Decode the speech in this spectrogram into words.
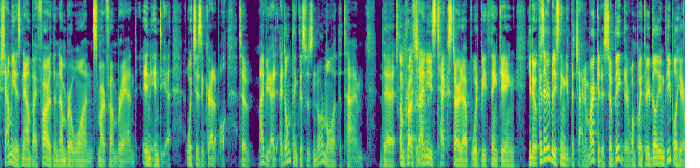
Xiaomi is now by far the number one smartphone brand in India, which is incredible. To my view, I, I don't think this was normal at the time that a Chinese tech startup would be thinking, you know, because everybody's thinking the China market is so big. There are 1.3 billion people here.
